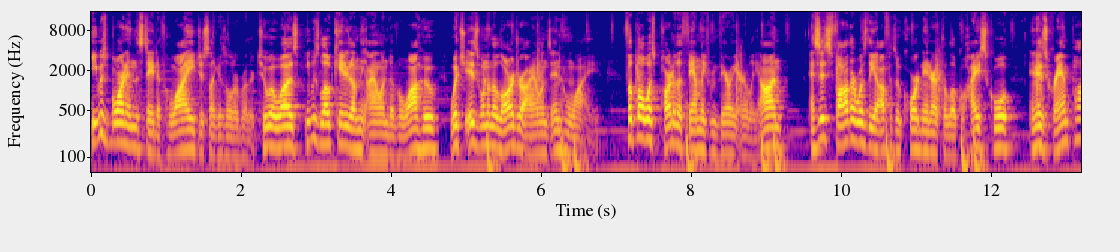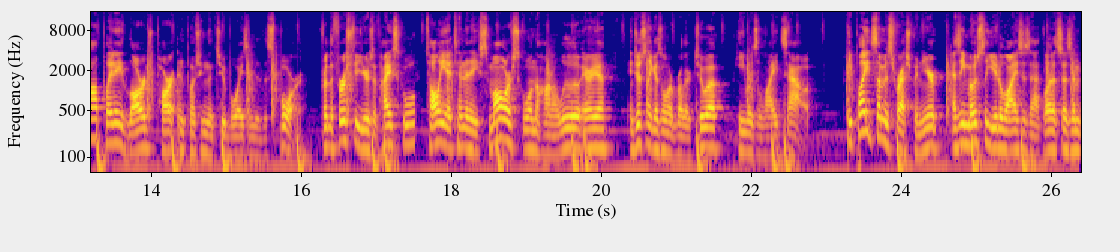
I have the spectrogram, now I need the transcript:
He was born in the state of Hawaii just like his older brother Tua was. He was located on the island of Oahu, which is one of the larger islands in Hawaii. Football was part of the family from very early on, as his father was the offensive coordinator at the local high school, and his grandpa played a large part in pushing the two boys into the sport. For the first few years of high school, Taulia attended a smaller school in the Honolulu area, and just like his older brother Tua, he was lights out. He played some his freshman year, as he mostly utilized his athleticism,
